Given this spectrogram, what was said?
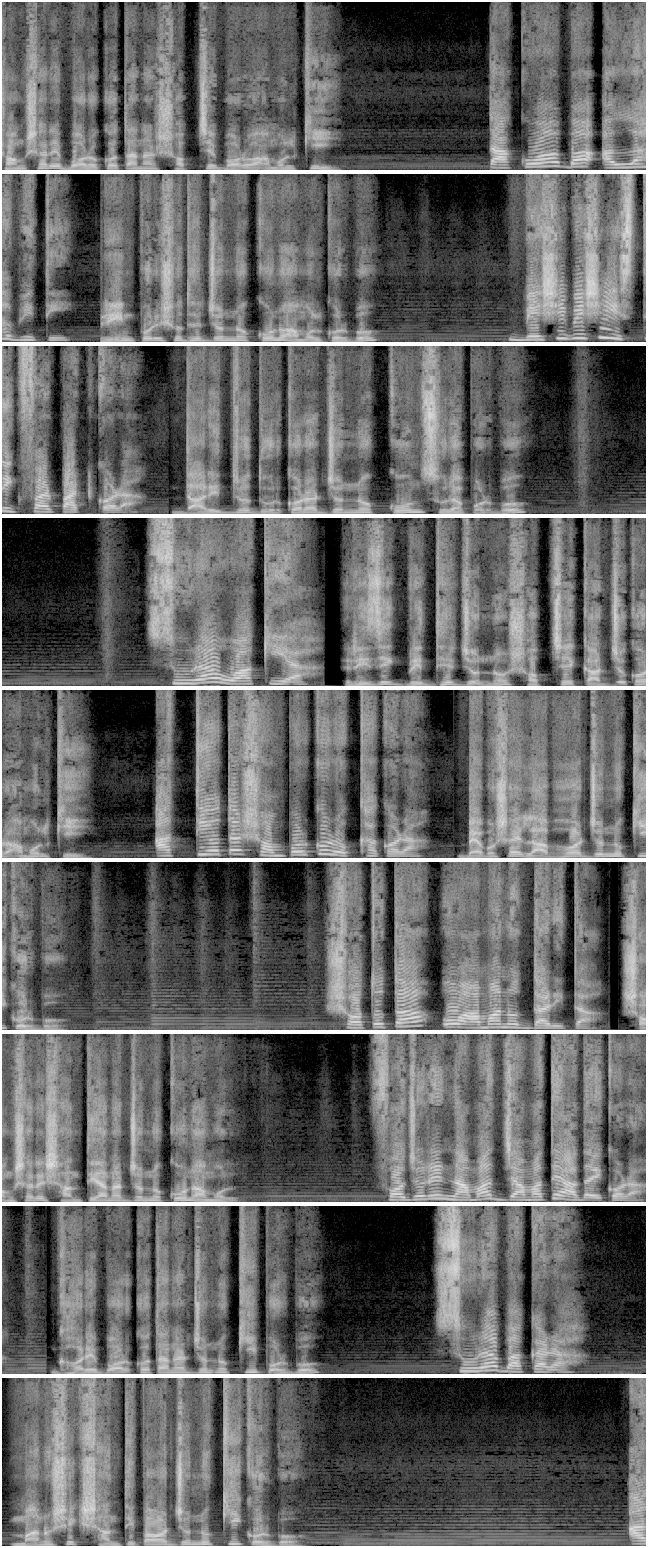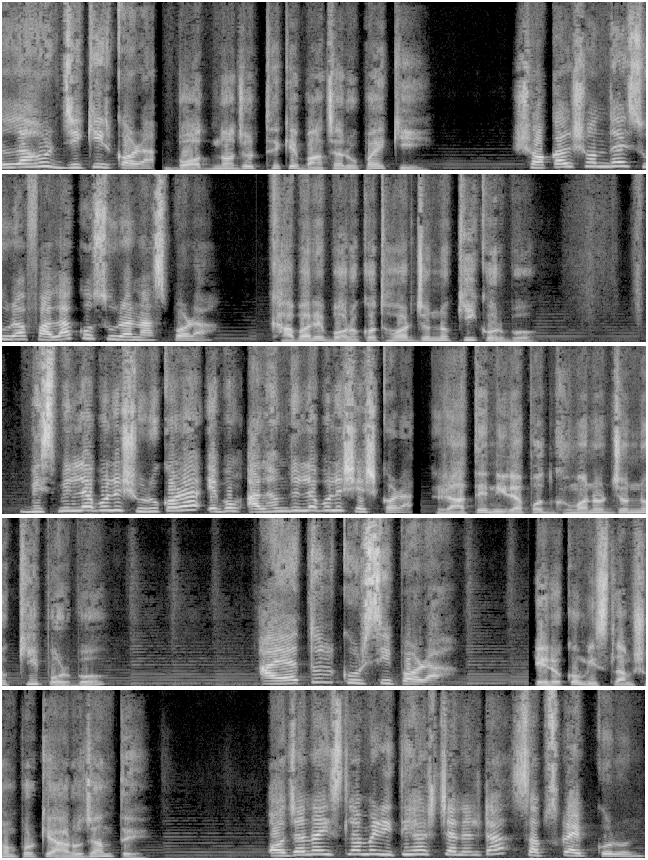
সংসারে বরকত আনার সবচেয়ে বড় আমল কি? তাকোয়া বা আল্লাহ ভীতি। ঋণ পরিশোধের জন্য কোন আমল করব? বেশি বেশি ইস্তিগফার পাঠ করা। দারিদ্র্য দূর করার জন্য কোন সূরা পড়ব? সুরা ওয়াকিয়া। রিজিক বৃদ্ধির জন্য সবচেয়ে কার্যকর আমল কি? আত্মীয়তার সম্পর্ক রক্ষা করা। ব্যবসায় লাভ হওয়ার জন্য কি করব? সততা ও আমানতদারিতা। সংসারে শান্তি আনার জন্য কোন আমল? ফজরের নামাজ জামাতে আদায় করা। ঘরে বরকত আনার জন্য কি পড়ব? সুরা বাকারা। মানসিক শান্তি পাওয়ার জন্য কি করব? আল্লাহর জিকির করা। বদ নজর থেকে বাঁচার উপায় কি? সকাল সন্ধ্যায় সুরা ফালাক ও সুরা নাস পড়া। খাবারে বরকত হওয়ার জন্য কি করব? বিসমিল্লা বলে শুরু করা এবং আলহামদুলিল্লাহ বলে শেষ করা। রাতে নিরাপদ ঘুমানোর জন্য কি পড়ব? আয়াতুল কুরসি পড়া। এরকম ইসলাম সম্পর্কে আরও জানতে? অজানা ইসলামের ইতিহাস চ্যানেলটা সাবস্ক্রাইব করুন।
